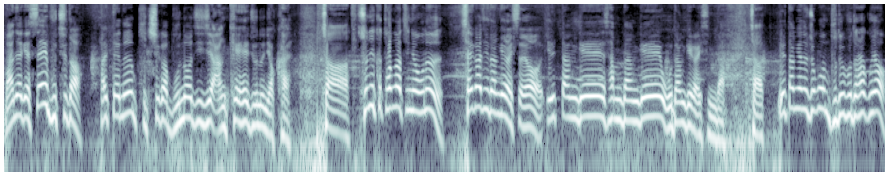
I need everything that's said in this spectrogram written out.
만약에 새 부츠다 할 때는 부츠가 무너지지 않게 해주는 역할. 자, 스니크 턴 같은 경우는 세 가지 단계가 있어요. 1단계, 3단계, 5단계가 있습니다. 자, 1단계는 조금 부들부들하고요.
